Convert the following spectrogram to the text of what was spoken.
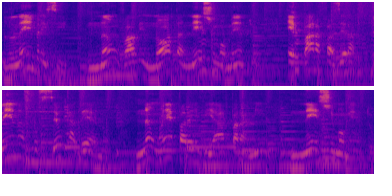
Lembrem-se, não vale nota neste momento. É para fazer apenas no seu caderno. Não é para enviar para mim neste momento.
